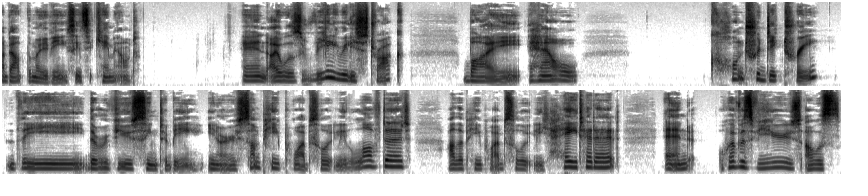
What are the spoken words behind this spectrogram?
about the movie since it came out. And I was really, really struck by how contradictory the the reviews seem to be. You know, some people absolutely loved it. Other people absolutely hated it. And whoever's views I was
